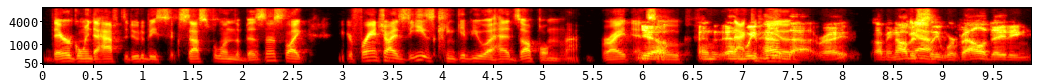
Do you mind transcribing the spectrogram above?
they're going to have to do to be successful in the business like your franchisees can give you a heads up on that right and yeah. so and, and we've had a, that right i mean obviously yeah. we're validating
